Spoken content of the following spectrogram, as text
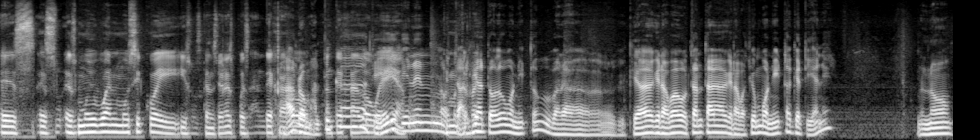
es, es, es muy buen músico y, y sus canciones pues han dejado, Ah, han romántica, dejado sí, huella tienen nostalgia, todo bonito, para que ha grabado tanta grabación bonita que tiene. No,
